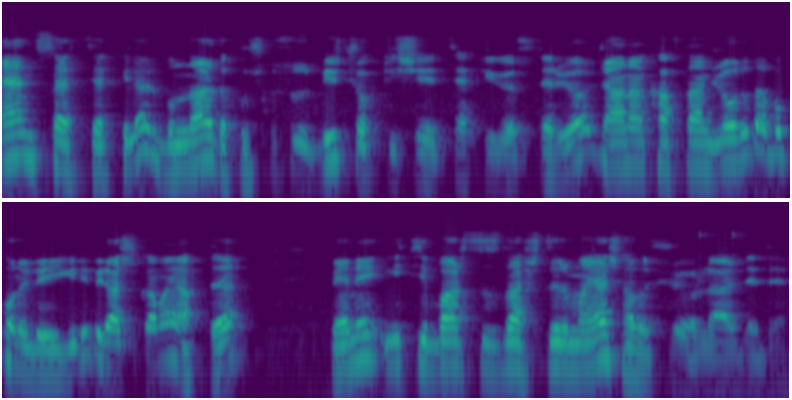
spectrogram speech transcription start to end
En sert tepkiler bunlar da kuşkusuz birçok kişi tepki gösteriyor. Canan Kaftancıoğlu da bu konuyla ilgili bir açıklama yaptı. Beni itibarsızlaştırmaya çalışıyorlar dedi.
